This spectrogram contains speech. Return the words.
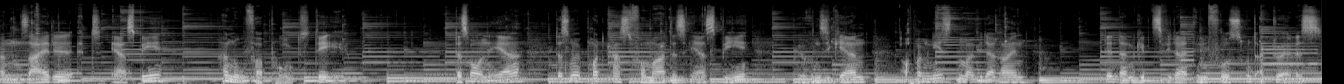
an seidel.rsbhannover.de. Das war On Air, das neue Podcast-Format des RSB. Hören Sie gern auch beim nächsten Mal wieder rein, denn dann gibt es wieder Infos und Aktuelles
